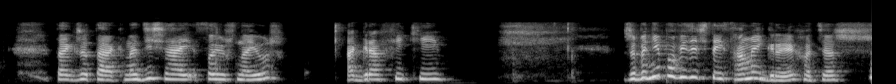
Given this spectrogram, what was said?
Także tak, na dzisiaj sojusz na już, a grafiki żeby nie powiedzieć tej samej gry, chociaż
